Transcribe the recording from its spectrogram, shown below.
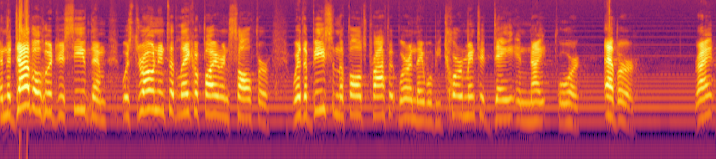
And the devil who had received them was thrown into the lake of fire and sulfur, where the beast and the false prophet were, and they will be tormented day and night forever. Right?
